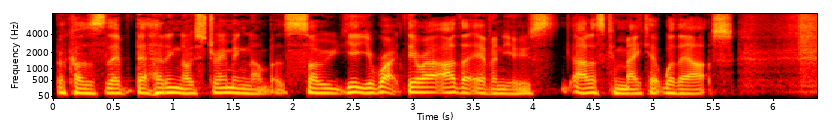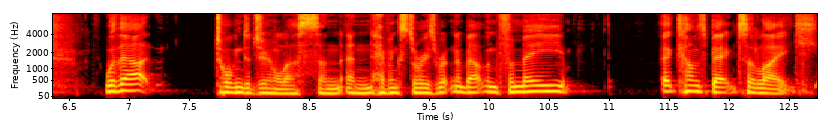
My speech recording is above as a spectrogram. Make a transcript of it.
because they're, they're hitting those streaming numbers. So, yeah, you're right. There are other avenues. Artists can make it without, without talking to journalists and, and having stories written about them. For me, it comes back to like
